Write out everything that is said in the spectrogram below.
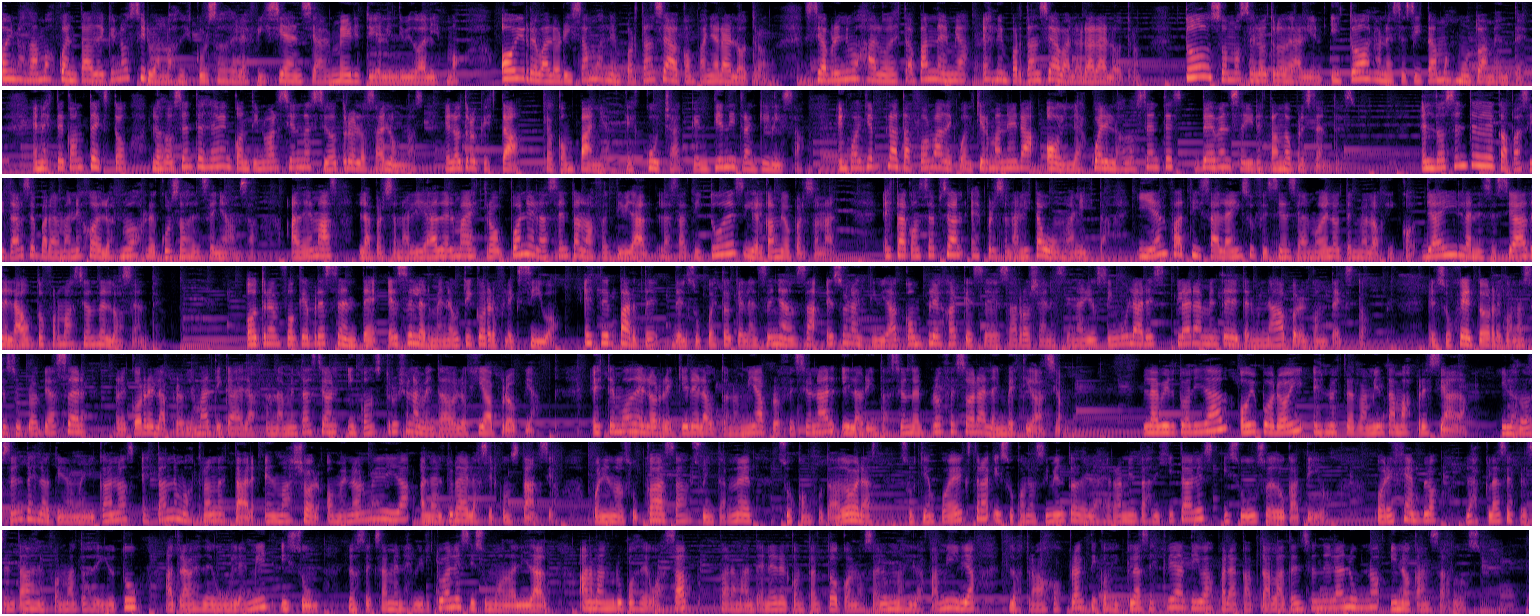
Hoy nos damos cuenta de que no sirven los discursos de la eficiencia, el mérito y el individualismo. Hoy revalorizamos la importancia de acompañar al otro. Si aprendimos algo de esta pandemia, es la importancia de valorar al otro. Todos somos el otro de alguien y todos nos necesitamos mutuamente. En este contexto, los docentes deben continuar siendo ese otro de los alumnos, el otro que está, que acompaña, que escucha, que entiende y tranquiliza. En cualquier plataforma, de cualquier manera, hoy la escuela y los docentes deben seguir estando presentes. El docente debe capacitarse para el manejo de los nuevos recursos de enseñanza. Además, la personalidad del maestro pone el acento en la afectividad, las actitudes y el cambio personal. Esta concepción es personalista u humanista y enfatiza la insuficiencia del modelo tecnológico, de ahí la necesidad de la autoformación del docente. Otro enfoque presente es el hermenéutico reflexivo. Este parte del supuesto que la enseñanza es una actividad compleja que se desarrolla en escenarios singulares claramente determinada por el contexto. El sujeto reconoce su propio ser, recorre la problemática de la fundamentación y construye una metodología propia. Este modelo requiere la autonomía profesional y la orientación del profesor a la investigación. La virtualidad hoy por hoy es nuestra herramienta más preciada, y los docentes latinoamericanos están demostrando estar en mayor o menor medida a la altura de la circunstancia, poniendo su casa, su internet, sus computadoras, su tiempo extra y su conocimiento de las herramientas digitales y su uso educativo. Por ejemplo, las clases presentadas en formatos de YouTube a través de Google Meet y Zoom, los exámenes virtuales y su modalidad, arman grupos de WhatsApp para mantener el contacto con los alumnos y la familia, los trabajos prácticos y clases creativas para captar la atención del alumno y no cansarlos.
